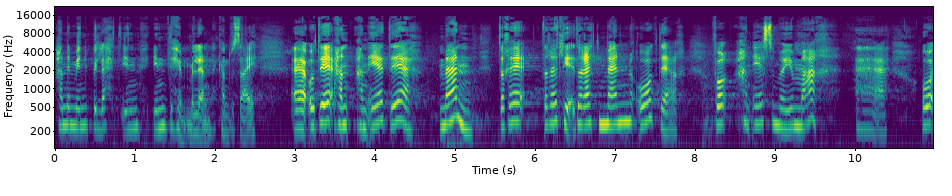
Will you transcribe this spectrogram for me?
han er min billett inn, inn, til himmelen, kan du si. Eh, og det, han, han, er det men det er, er, et, er et men òg der. For han er så mye mer. Eh, og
